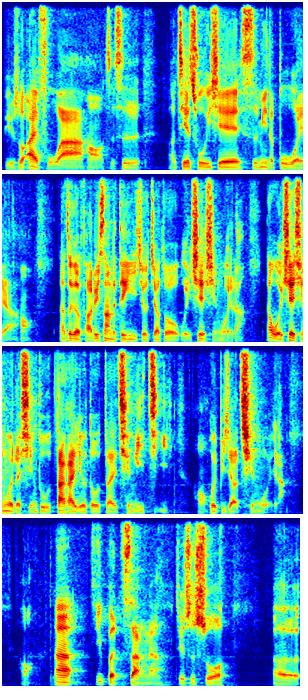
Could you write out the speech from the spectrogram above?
比如说爱抚啊，哈，只是。啊，接触一些私密的部位啊，哈，那这个法律上的定义就叫做猥亵行为啦。那猥亵行为的刑度大概又都在轻一级，哦，会比较轻微啦。哦，那基本上呢，就是说，呃，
